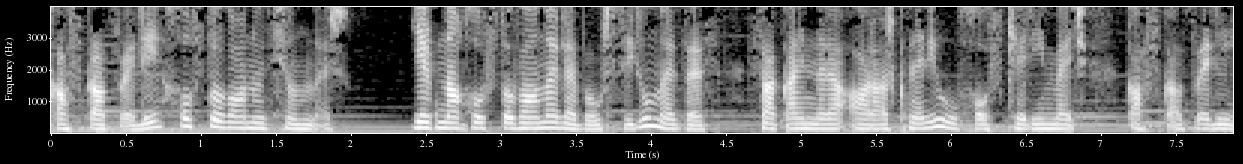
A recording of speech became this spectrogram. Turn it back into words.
կասկածելի խոստովանություններ։ Երբ նա խոստովանել է, որ սիրում է ձեզ, սակայն նրա արարքների ու խոսքերի մեջ կասկածելի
